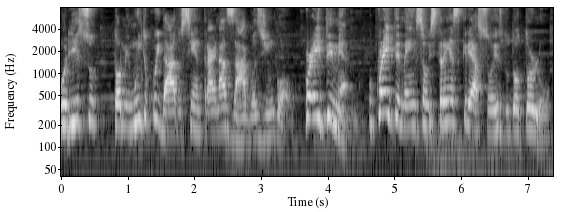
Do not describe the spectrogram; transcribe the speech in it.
Por isso, tome muito cuidado se entrar nas águas de Ingol. Crepe Man o Crepe Man são estranhas criações do Dr. Louco.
